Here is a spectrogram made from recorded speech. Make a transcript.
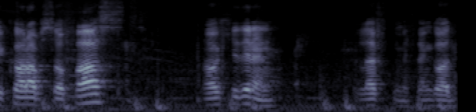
He caught up so fast. No, he didn't. He left me, thank god.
